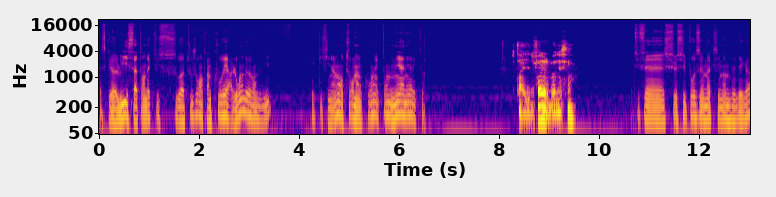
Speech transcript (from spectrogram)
Parce que lui, il s'attendait que tu sois toujours en train de courir loin devant lui. Et puis finalement, on tourne en coin et tombe nez à nez avec toi. Putain, il fallait le bonus, hein. Tu fais, je suppose, le maximum de dégâts.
